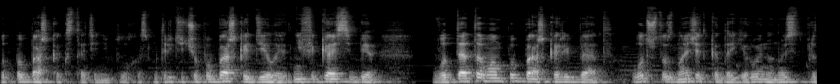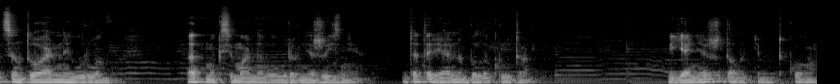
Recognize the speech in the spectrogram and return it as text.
Вот ПБшка, кстати, неплохо. Смотрите, что ПБшка делает. Нифига себе. Вот это вам ПБшка, ребят. Вот что значит, когда герой наносит процентуальный урон от максимального уровня жизни. Вот это реально было круто. Я не ожидал от него такого.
